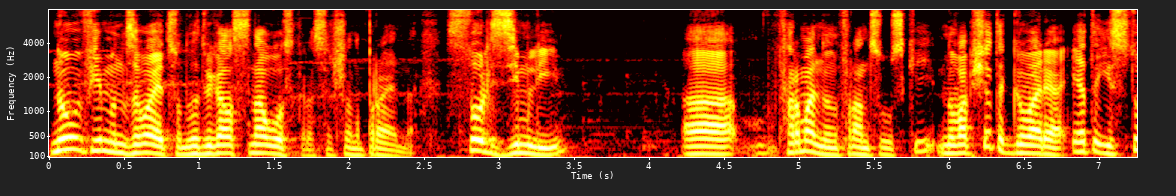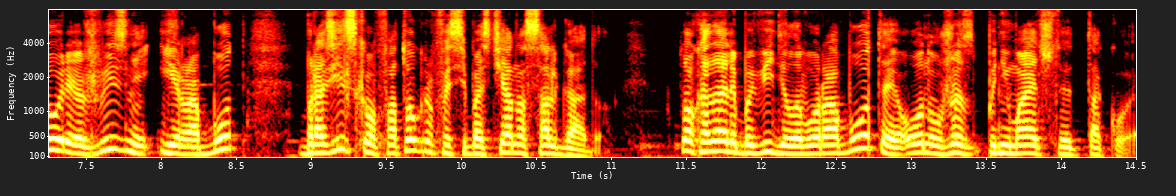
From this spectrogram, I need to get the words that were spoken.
Новый фильм называется, он выдвигался на Оскар, совершенно правильно. Соль земли. А, формально он французский, но вообще-то говоря, это история жизни и работ бразильского фотографа Себастьяна Сальгадо. Кто когда-либо видел его работы, он уже понимает, что это такое.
